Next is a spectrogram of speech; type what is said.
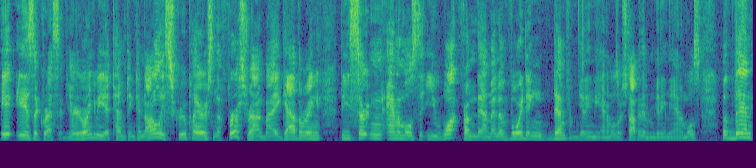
it is aggressive. You're going to be attempting to not only screw players in the first round by gathering these certain animals that you want from them and avoiding them from getting the animals or stopping them from getting the animals, but then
